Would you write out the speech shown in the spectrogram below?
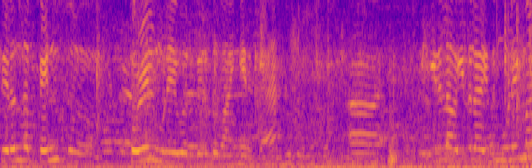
சிறந்த பெண் தொ- தொழில் முனைவோர் விருது வாங்கியிருக்கேன். இதில் இதில் இது மூலயமா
